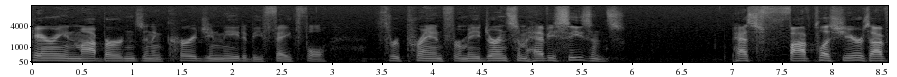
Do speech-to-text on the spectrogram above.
carrying my burdens and encouraging me to be faithful through praying for me during some heavy seasons. Past five plus years, I've,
